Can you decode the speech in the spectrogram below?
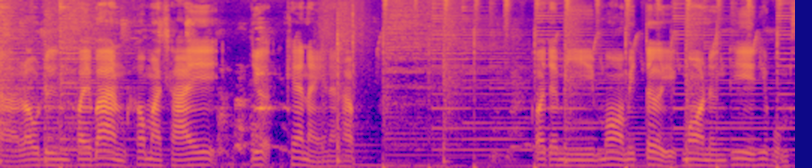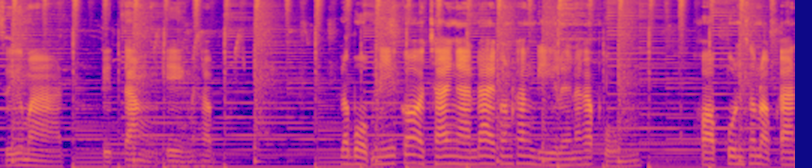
อ่าเราดึงไฟบ้านเข้ามาใช้เยอะแค่ไหนนะครับ ก็จะมีหม้อมิเตอร์อีกหม้อหนึ่งที่ที่ผมซื้อมาติดตั้งเองนะครับ ระบบนี้ก็ใช้งานได้ค่อนข้างดีเลยนะครับผมขอบคุณสำหรับการ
